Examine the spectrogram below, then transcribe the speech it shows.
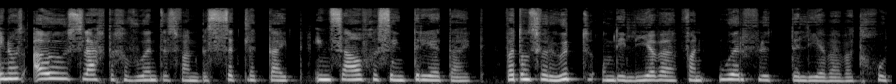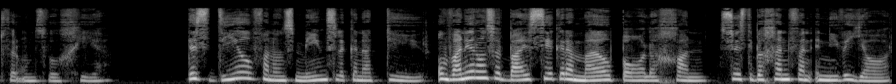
en ons ou slegte gewoontes van besitlikheid en selfgesentreerdheid wat ons verhoed om die lewe van oorvloed te lewe wat God vir ons wil gee. Dis deel van ons menslike natuur om wanneer ons verby sekere mylpale gaan, soos die begin van 'n nuwe jaar,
